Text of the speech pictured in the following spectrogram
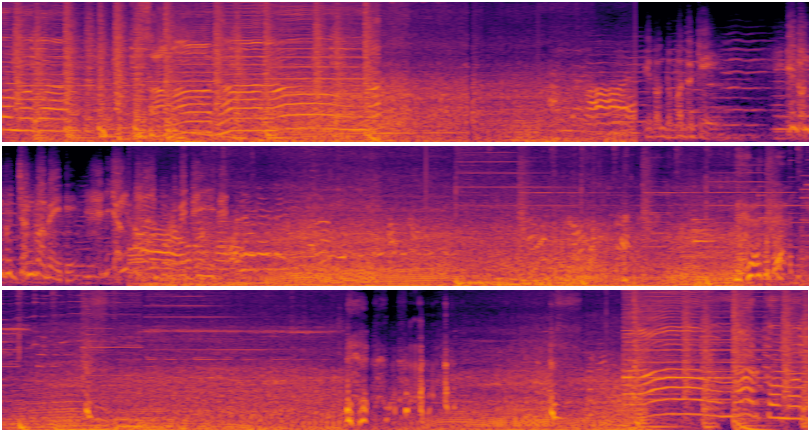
ಮಾಡ್ಕೊ ಮಗ ಸಮಾಧಾನ ಇದೊಂದು ಬದುಕಿ ಇದೊಂದು ಜನ್ಮವೇ ಎಂತ ಕೊಡವಿಧಿ ಮಾಡ್ಕೊ ಮಗ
